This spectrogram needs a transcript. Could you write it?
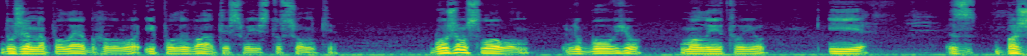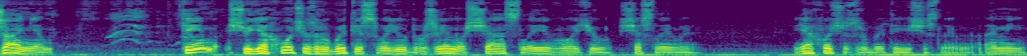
дуже наполегливо і поливати свої стосунки Божим Словом, любов'ю, молитвою і з бажанням тим, що я хочу зробити свою дружину щасливою. Щасливою. Я хочу зробити її щасливою. Амінь.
